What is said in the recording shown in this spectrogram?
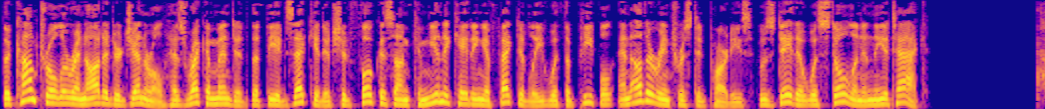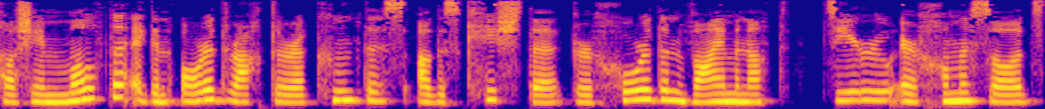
The Comptroller and Auditor General has recommended that the executive should focus on communicating effectively with the people and other interested parties whose data was stolen in the attack. Tá sé molta ag an ardreachtaire cúntas agus ciste gur chóir den bhfeidhmeannacht Chumarsáid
